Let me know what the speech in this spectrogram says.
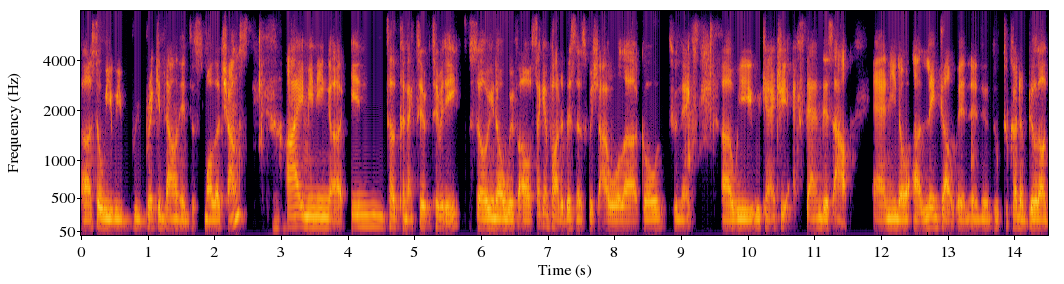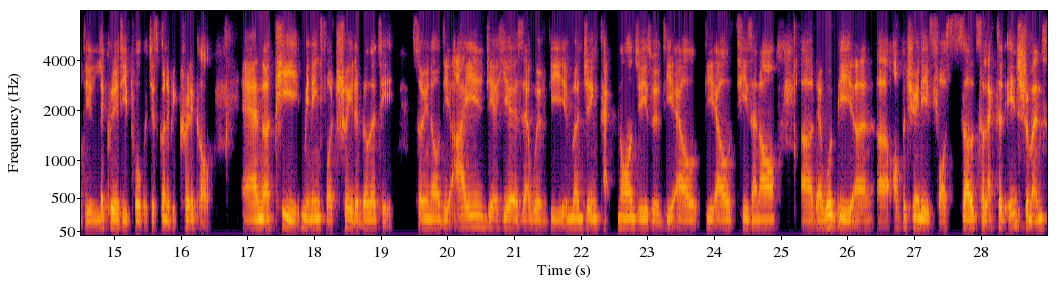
Uh, so we, we, we break it down into smaller chunks. Mm-hmm. I meaning uh, interconnectivity. So, you know, with our second part of business, which I will uh, go to next, we, we can actually extend this out and, you know, link up in, in, to, to kind of build out the liquidity pool, which is going to be critical. And T meaning for tradability. So, you know, the idea here is that with the emerging technologies, with DL, DLTs and all, uh, there would be an opportunity for selected instruments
